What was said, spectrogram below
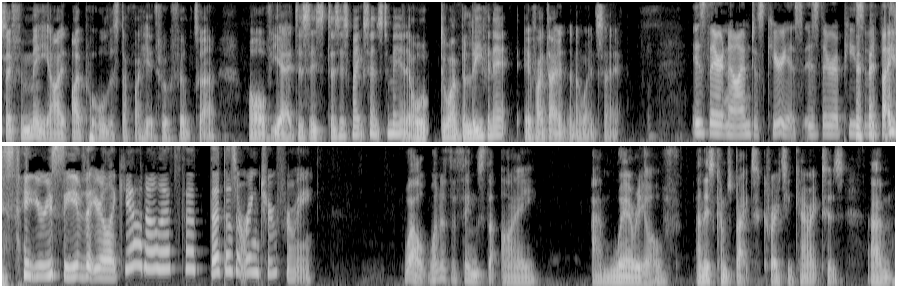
so for me I, I put all the stuff i hear through a filter of yeah does this does this make sense to me? Or do i believe in it? If i don't then i won't say it. Is there now I'm just curious, is there a piece of advice that you received that you're like, yeah, no, that's that that doesn't ring true for me? Well, one of the things that I am wary of, and this comes back to creating characters, um,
